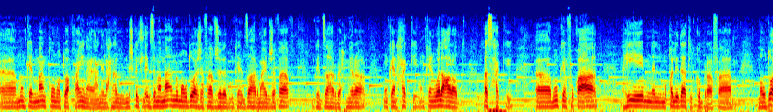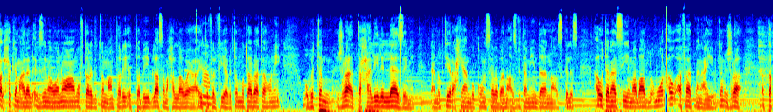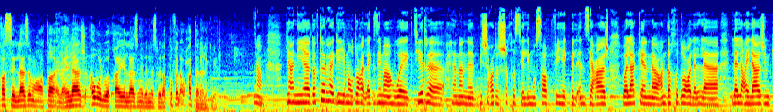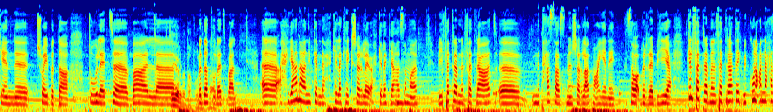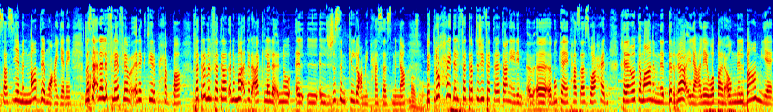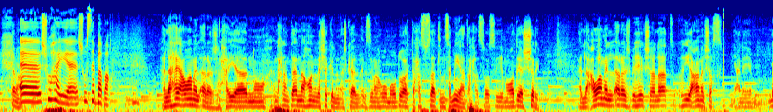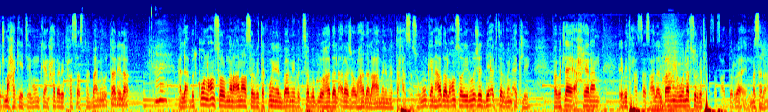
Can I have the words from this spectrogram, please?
آه، ممكن ما نكون متوقعينها. يعني نحن مشكلة الإكزيما ما إنه موضوع جفاف جلد ممكن يتظاهر معي بجفاف. ممكن يتظاهر باحمرار ممكن حكي ممكن ولا عرض بس حكي. ممكن فقاعات. هي من المقلدات الكبرى. فموضوع الحكم على الإكزيما ونوعها مفترض يتم عن طريق الطبيب. لا سمح الله وقع أي نعم. طفل فيها. بيتم متابعته هناك وبتم إجراء التحاليل اللازمة لأنه كثير أحيان بكون سببها نقص فيتامين د نقص كلس أو تماسيه مع بعض الأمور أو آفات مناعية. بتم إجراء التقصي اللازم وإعطاء العلاج أو الوقاية اللازمة بالنسبة للطفل أو حتى للكبير. نعم. يعني دكتور هاجي موضوع الأكزيما هو كثير أحيانا بيشعر الشخص يلي مصاب فيه هيك بالانزعاج ولكن عنده خضوع للعلاج يمكن شوي بدها طولة بال كثير بدها طولة بدها طولة بال. آه، أحيانا يمكن أحكي لك هيك شغلة وأحكي لك إياها سمر. بفترة من الفترات آه، بنتحسس من شغلات معينة سواء بالربيع. كل فترة من الفترات هيك بيكون عندنا حساسية من مادة معينة. مثلا أنا الفليفلة أنا كثير بحبها. فترة من الفترات أنا ما أقدر أكلها لأنه الجسم كله عم يتحسس منها. مزبوط. بتروح هيدا الفترة بتجي فترة ثانية يعني آه، ممكن يتحسس واحد خلينا نقول كمان من الدراء اللي عليه وبر أو من البامية. آه شو هي؟ شو سببها؟ هلا هي عوامل أرج. الحقيقة إنه نحن انتقلنا هون لشكل من أشكال. الاكزيما هو موضوع التحسسات اللي بنسميها تحسس هي مواضيع الشري هلا عوامل الأرج بهيك شغلات هي عامل شخصي. يعني مثل ما حكيتي ممكن حدا بيتحسس من البامي والثاني لا. هلا بتكون عنصر من العناصر بتكوين البامي بتسبب له هذا الأرج أو هذا العامل من التحسس. وممكن هذا العنصر ينوجد بأكثر من أكلة. فبتلاقي أحيانا اللي بيتحسس على البامي هو نفسه اللي بيتحسس على الدرائن مثلا.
